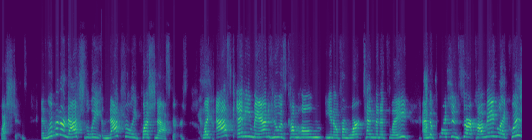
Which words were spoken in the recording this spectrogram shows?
questions. And women are naturally naturally question askers. Like ask any man who has come home, you know, from work 10 minutes late and the questions start coming. Like women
